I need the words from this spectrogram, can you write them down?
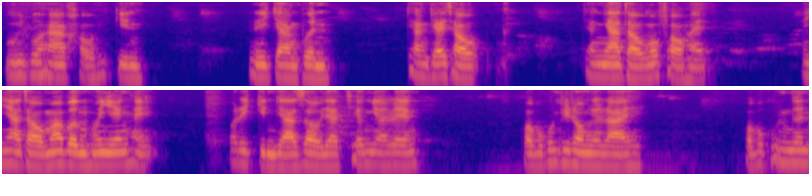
ผมมีผู้หาเขาวให้กินในจ้างเพิ่นจ้างใช้เท่าจ้างยาเท่ามาเฝ้าให้ให้ยาเท่ามาเบิ่งหัวแยงให้พอได้กินยาเศร้ายาเที่ยงยาแรงขอบพระคุณพี่น้องหลายๆขอบพระคุณเงิน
